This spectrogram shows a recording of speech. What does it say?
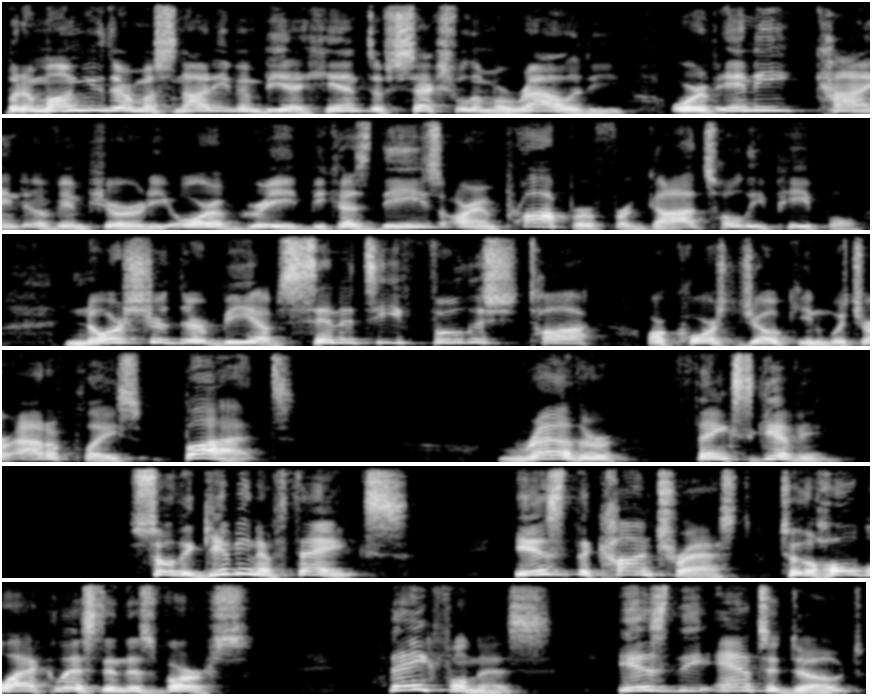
But among you there must not even be a hint of sexual immorality or of any kind of impurity or of greed, because these are improper for God's holy people. Nor should there be obscenity, foolish talk, or coarse joking, which are out of place, but rather thanksgiving. So the giving of thanks is the contrast to the whole black list in this verse. Thankfulness is the antidote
